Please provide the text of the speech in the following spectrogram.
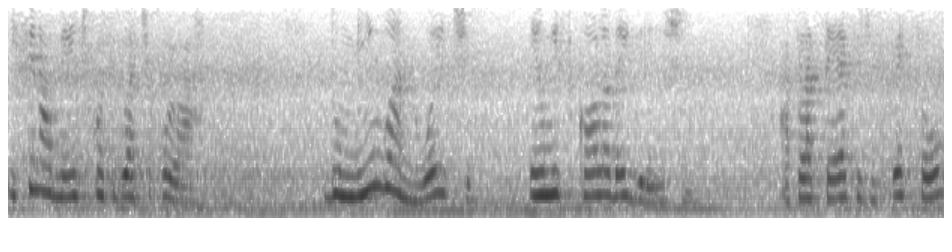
e finalmente conseguiu articular. Domingo à noite, em uma escola da igreja. A plateia se dispersou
